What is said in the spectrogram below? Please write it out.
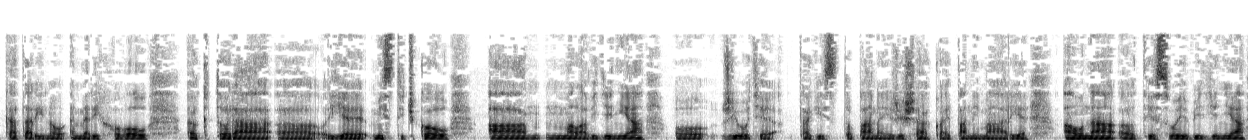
Katarínou Emerichovou, uh, ktorá uh, je mystičkou a mala videnia o živote takisto pána Ježiša, ako aj pani Márie. A ona e, tie svoje videnia e,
